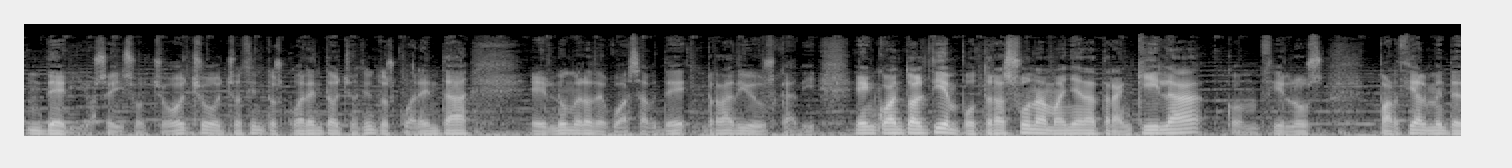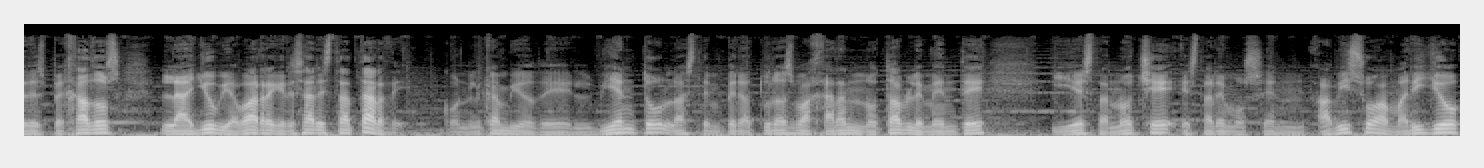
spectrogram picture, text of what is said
Derio, 688-840-840, el número de WhatsApp de Radio Euskadi. En cuanto al tiempo, tras una mañana tranquila, con cielos parcialmente despejados, la lluvia va a regresar esta tarde. Con el cambio del viento, las temperaturas bajarán notablemente y esta noche estaremos en aviso amarillo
